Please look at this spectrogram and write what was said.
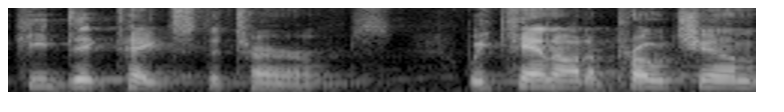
he dictates the terms. We cannot approach him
